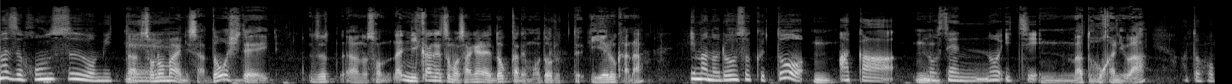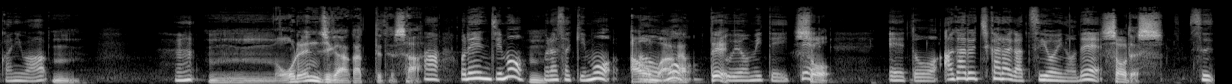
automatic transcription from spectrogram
まず本数を見て。その前にさ、どうしてずあの、そんなに2ヶ月も下げないでどっかで戻るって言えるかな？今のろうそくと赤の線の位置。うん、あと他には？あと他には？うん。うん、オレンジが上がっててさ。あ、オレンジも紫も青も上がって、上を見ていて、そう。えっ、と、上がる力が強いので、そうです。す、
